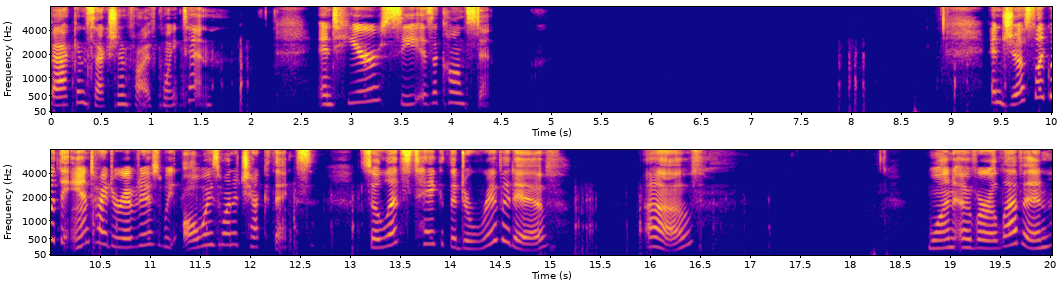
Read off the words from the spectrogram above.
back in section 5.10. And here c is a constant. And just like with the antiderivatives, we always want to check things. So let's take the derivative of 1 over 11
